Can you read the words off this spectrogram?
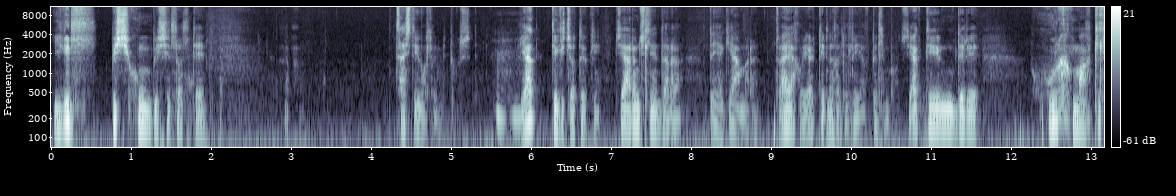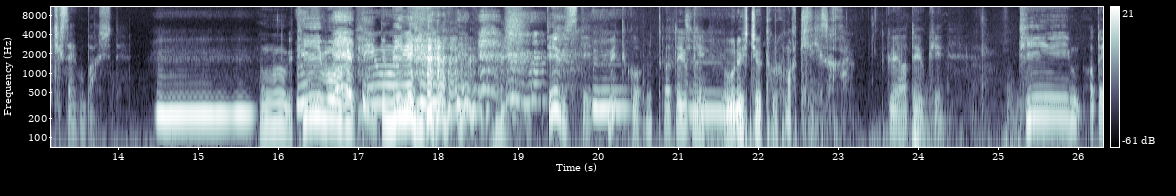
игэл биш хүн биш л бол те. Цааш юу болох юм мэдгүй шүү дээ. Яг тэгж одоо гэх чи 10 жилийн дараа одоо яг ямар вэ? За яг яг тэрнийхээ төлөө явдаг юм байна. Яг тэрэн дээр хүрэх магадлал ч их айгүй баг шүү дээ. Мм. Тийм үү гэдэг миний тийм үстэй. Мэдгүй. Одоо юу гэх Өөрөө хичээвд хүрэх магадлал ихс байгаа. Үгүй одоо юу гэх тийм одоо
